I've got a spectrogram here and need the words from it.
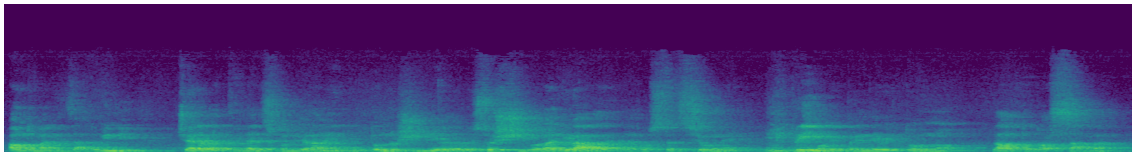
automatizzata, quindi c'era l'attività di scongelamento, il tonno scendeva da questo scivolo, arrivava alla postazione, il primo che prendeva il tonno, l'altro passava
